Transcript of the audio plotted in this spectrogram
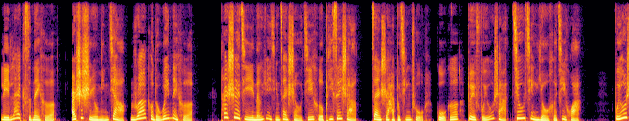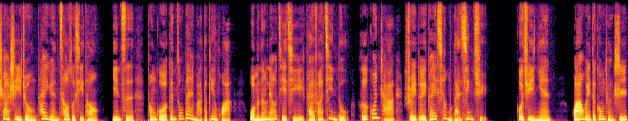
Relax 内核，而是使用名叫 Raco 的微内核。它设计能运行在手机和 PC 上，暂时还不清楚谷歌对 Fuchsia 究竟有何计划。Fuchsia 是一种开源操作系统，因此通过跟踪代码的变化，我们能了解其开发进度和观察谁对该项目感兴趣。过去一年。华为的工程师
